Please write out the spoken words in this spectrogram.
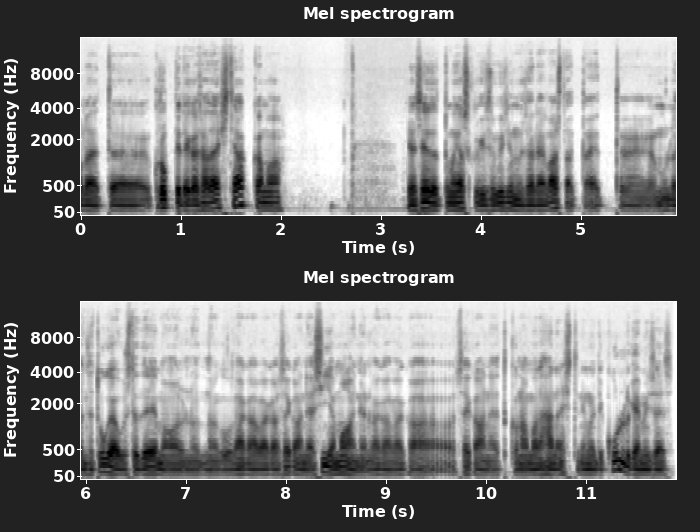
oled, äh, gruppidega saad hästi hakkama ja seetõttu ma ei oskagi su küsimusele vastata, et äh, mul on see tugevuste teema olnud nagu väga-väga segane ja siiamaani on väga-väga segane, et kuna ma lähen hästi niimoodi kulgemises,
